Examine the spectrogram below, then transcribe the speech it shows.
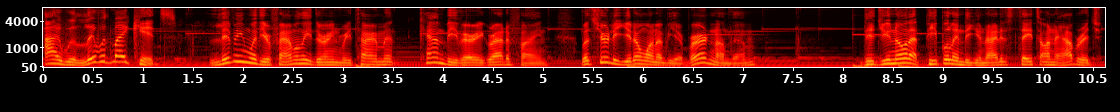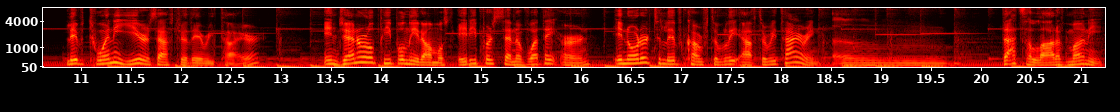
I will live with my kids. Living with your family during retirement can be very gratifying, but surely you don't want to be a burden on them. Did you know that people in the United States, on average, live 20 years after they retire? In general, people need almost 80% of what they earn in order to live comfortably after retiring. Um. That's a lot of money,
